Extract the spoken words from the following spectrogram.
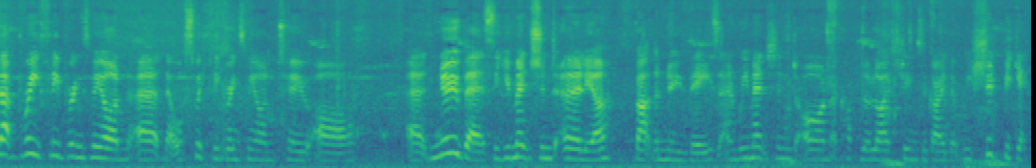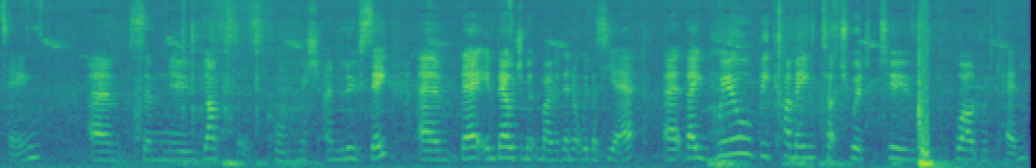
that briefly brings me on, uh, that or swiftly brings me on to our uh, new bears. So you mentioned earlier about the newbies, and we mentioned on a couple of live streams ago that we should be getting um, some new youngsters called Mish and Lucy. Um, they're in Belgium at the moment. They're not with us yet. Uh, they will be coming, Touchwood, to Wildwood, Kent.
